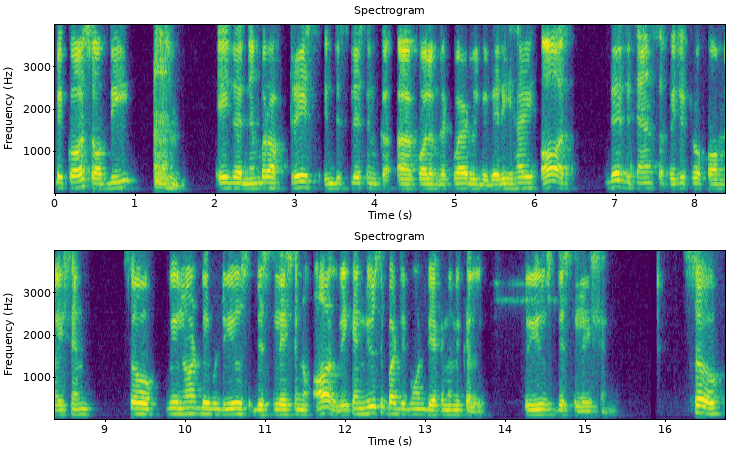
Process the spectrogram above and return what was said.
because of the either number of trays in distillation uh, column required will be very high or there's a chance of vegetative formation so we will not be able to use distillation or we can use it, but it won't be economical to use distillation. So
